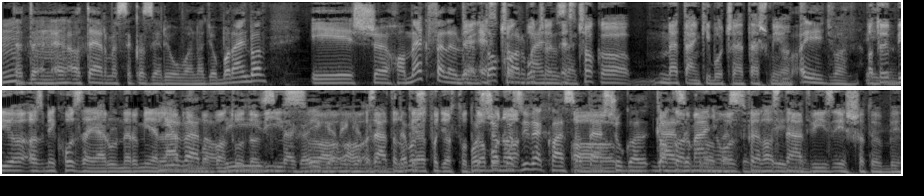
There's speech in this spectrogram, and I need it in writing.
Mm-hmm. Tehát e, a termeszek azért jóval nagyobb arányban, és ha megfelelően De ez csak, bocsánat, ez csak a metán kibocsátás miatt. Így van. A így többi van. az még hozzájárul, mert milyen lábnyoma van, tudod, a víz, meg a, igen, igen, az általuk most, elfogyasztott most gabona, az üvegházhatású a takarmányhoz felhasznált víz, és a többi.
